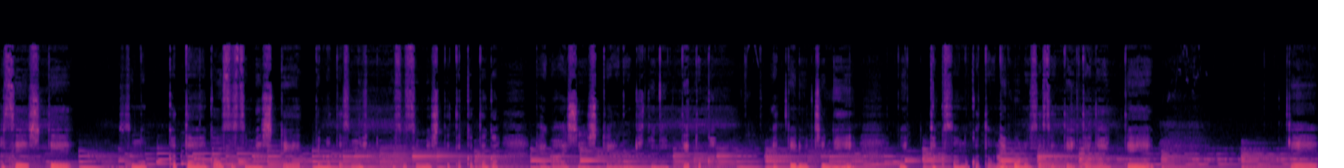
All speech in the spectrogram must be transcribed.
派生してその方がおすすめしてでまたその人おすすめしてた方がライブ配信してるのを聞きに行ってとかやってるうちにこうたくさんの方をねフォローさせていただいてで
